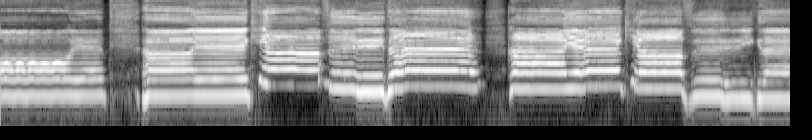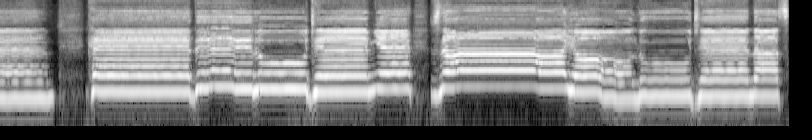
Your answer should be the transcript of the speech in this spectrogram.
boje, a jak ja wyjdę, a jak ja wyjdę, kiedy ludzie mnie znają, ludzie nas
